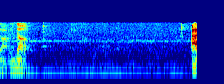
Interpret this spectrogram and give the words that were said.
ยอดยอดอ่า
